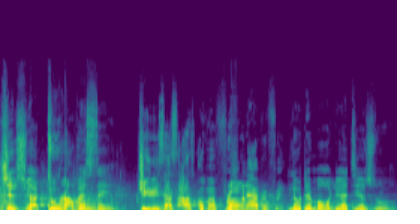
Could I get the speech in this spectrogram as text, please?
Jésus a tout renversé. Jesus has overthrown everything. Le démon lui a dit un jour,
